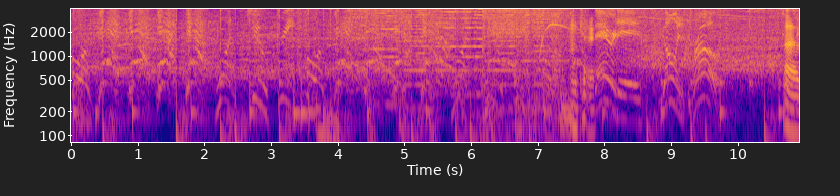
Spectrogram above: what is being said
four. One, two, three, four. Okay. There it is. Going pro. Uh,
